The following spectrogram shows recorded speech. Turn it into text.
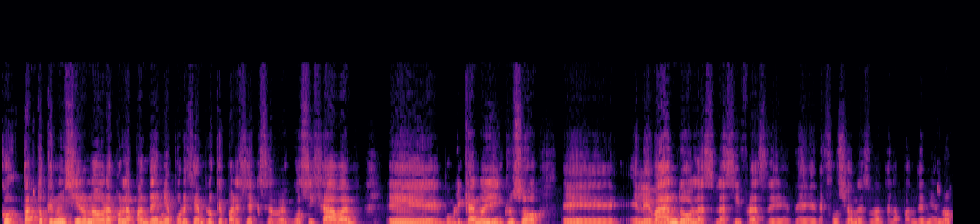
Pacto que no hicieron ahora con la pandemia, por ejemplo, que parecía que se regocijaban eh, publicando e incluso eh, elevando las, las cifras de, funciones durante la pandemia, ¿no?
